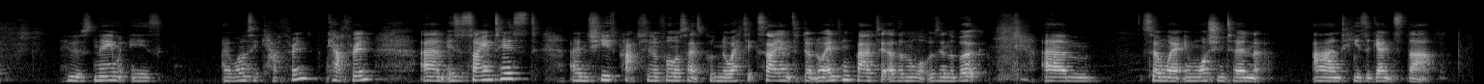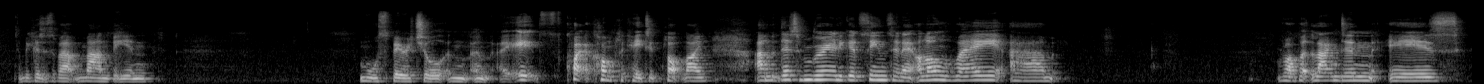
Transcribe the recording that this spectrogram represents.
whose name is, I want to say Catherine, Catherine, um, is a scientist and she's practicing a form of science called noetic science. I don't know anything about it other than what was in the book. Um, somewhere in Washington and he's against that because it's about man being more spiritual and, and it's quite a complicated plot line. Um, there's some really good scenes in it. Along the way, um, Robert Langdon is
